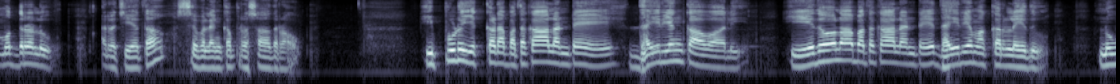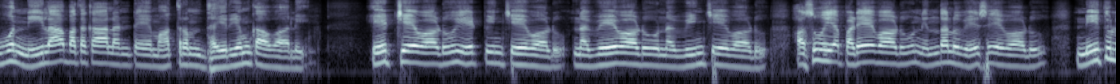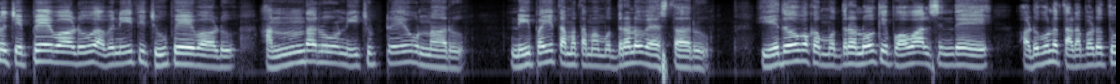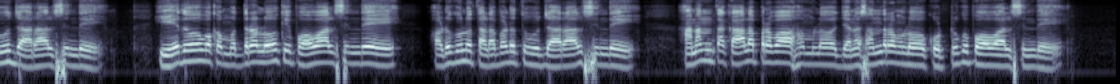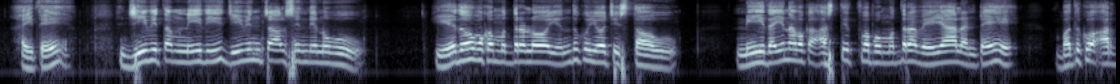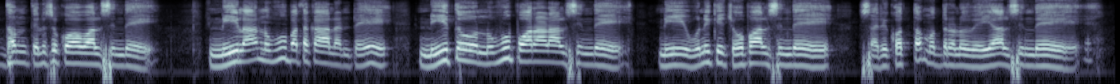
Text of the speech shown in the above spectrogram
ముద్రలు రచయిత శివలెంక ప్రసాదరావు ఇప్పుడు ఇక్కడ బతకాలంటే ధైర్యం కావాలి. ఏదోలా బతకాలంటే ధైర్యం అక్కర్లేదు. నువ్వు నీలా బతకాలంటే మాత్రం ధైర్యం కావాలి. ఏడ్చేవాడు ఏడ్పించేవాడు నవ్వేవాడు నవ్వించేవాడు అసూయ పడేవాడు నిందలు వేసేవాడు నీతులు చెప్పేవాడు అవినీతి చూపేవాడు అందరూ నీ చుట్టే ఉన్నారు. నీపై తమ తమ ముద్రలు వేస్తారు. ఏదో ఒక ముద్రలోకి పోవాల్సిందే అడుగులు తడబడుతూ జారాల్సిందే. ఏదో ఒక ముద్రలోకి పోవాల్సిందే అడుగులు తడబడుతూ జారాల్సిందే. అనంత కాల ప్రవాహంలో జనసంద్రంలో కొట్టుకుపోవాల్సిందే. అయితే జీవితం నీది జీవించాల్సింది నువ్వు. ఏదో ఒక ముద్రలో ఎందుకు యోచిస్తావు? నీదైన ఒక అస్తిత్వపు ముద్ర వేయాలంటే బతుకు అర్థం తెలుసుకోవాల్సిందే. నీలా నువ్వు బతకాలంటే నీతో నువ్వు పోరాడాల్సిందే నీ ఉనికి చూపాల్సిందే సరికొత్త ముద్రలు వేయాల్సిందే.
